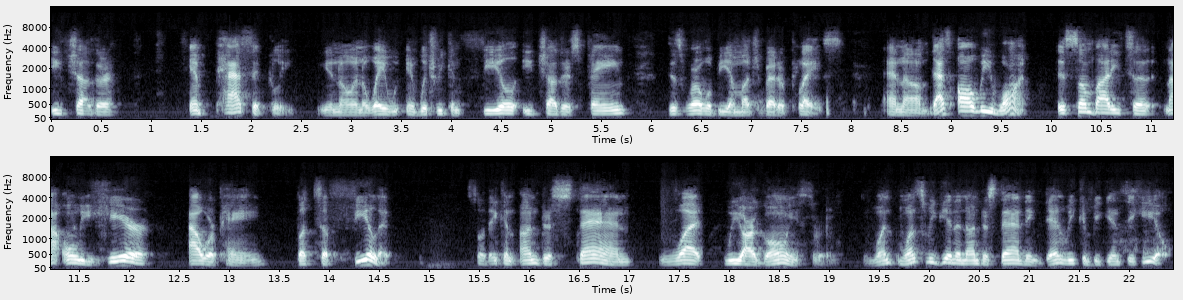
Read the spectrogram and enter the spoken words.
each other empathically, you know, in a way in which we can feel each other's pain, this world will be a much better place. And um, that's all we want is somebody to not only hear our pain, but to feel it so they can understand what we are going through. Once we get an understanding, then we can begin to heal.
